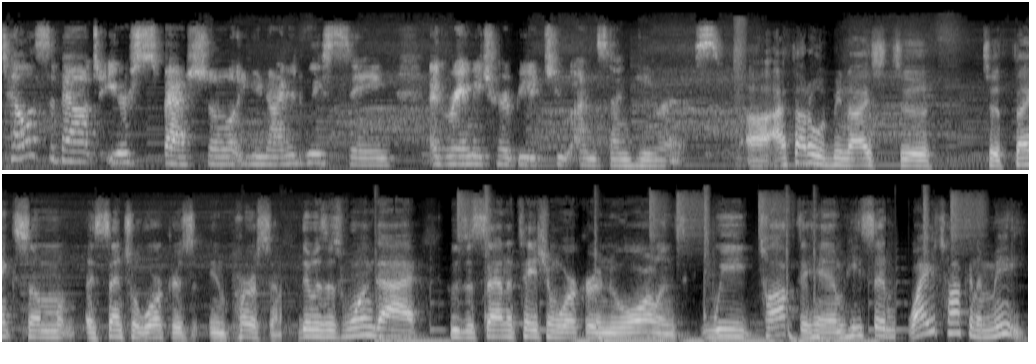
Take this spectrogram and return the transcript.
Tell us about your special, United We Sing, a Grammy tribute to unsung heroes. Uh, I thought it would be nice to to thank some essential workers in person. There was this one guy who's a sanitation worker in New Orleans. We talked to him. He said, Why are you talking to me?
